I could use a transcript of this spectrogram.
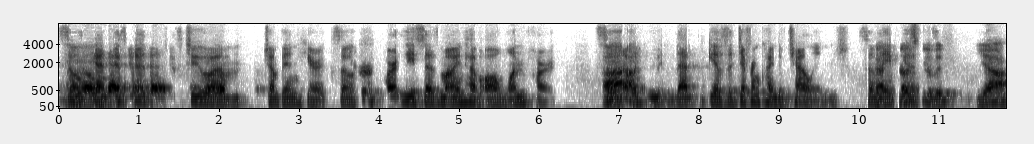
So Ken, just to, just to um, jump in here. So sure. Hartley says mine have all one part. So ah. that, would, that gives a different kind of challenge. So that maybe does give it, yeah.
